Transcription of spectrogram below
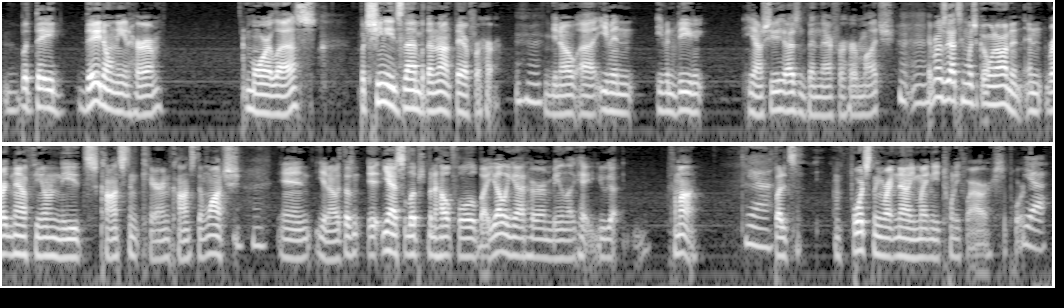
but they they don't need her, more or less, but she needs them, but they're not there for her. Mm-hmm. You know, uh, even even V. You know, she hasn't been there for her much. Everyone's got too much going on, and, and right now Fiona needs constant care and constant watch. Mm-hmm. And you know, it doesn't. It, yes, Lip's been helpful by yelling at her and being like, "Hey, you got, come on." Yeah. But it's unfortunately right now you might need twenty four hour support. Yeah.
